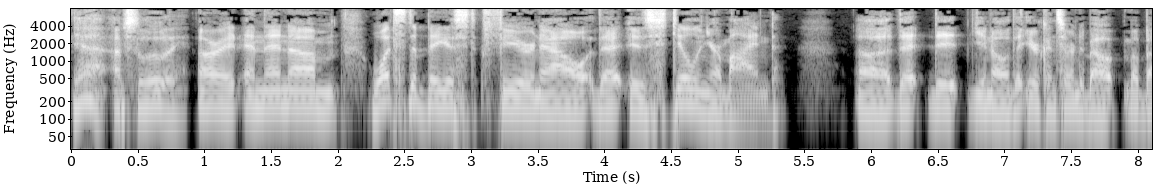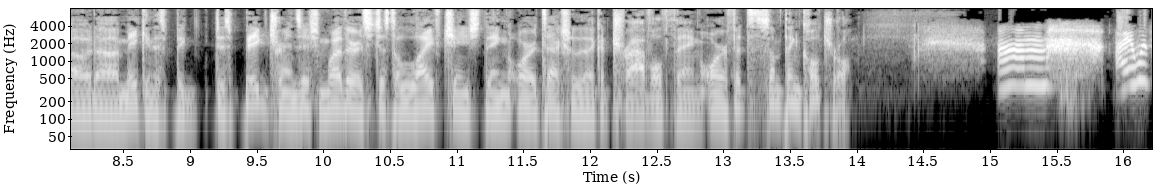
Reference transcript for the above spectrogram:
Yeah, absolutely. All right. And then um, what's the biggest fear now that is still in your mind? Uh, that, that you know that you're concerned about about uh, making this big this big transition, whether it's just a life change thing or it's actually like a travel thing, or if it's something cultural. Um, I would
